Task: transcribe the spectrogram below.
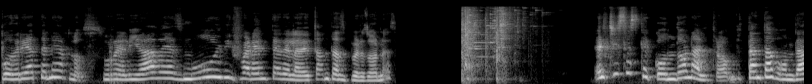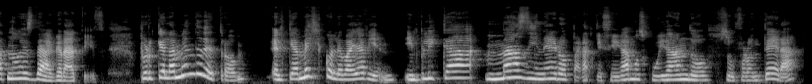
podría tenerlos. Su realidad es muy diferente de la de tantas personas. El chiste es que con Donald Trump tanta bondad no es de gratis, porque la mente de Trump, el que a México le vaya bien, implica más dinero para que sigamos cuidando su frontera,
